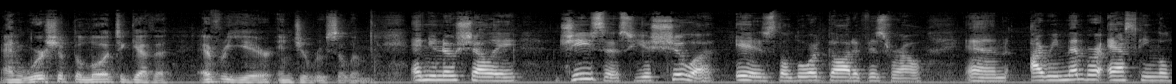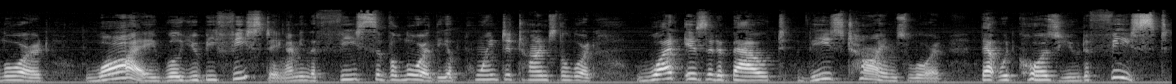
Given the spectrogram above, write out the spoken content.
and worship the Lord together every year in Jerusalem. And you know, Shelley, Jesus, Yeshua, is the Lord God of Israel. And I remember asking the Lord, why will you be feasting? I mean, the feasts of the Lord, the appointed times of the Lord. What is it about these times, Lord, that would cause you to feast?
